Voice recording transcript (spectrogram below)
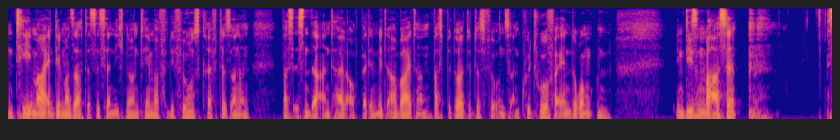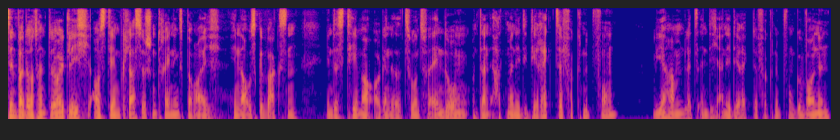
ein Thema, in dem man sagt, das ist ja nicht nur ein Thema für die Führungskräfte, sondern was ist denn der Anteil auch bei den Mitarbeitern? Was bedeutet das für uns an Kulturveränderung und in diesem Maße sind wir dort deutlich aus dem klassischen Trainingsbereich hinausgewachsen in das Thema Organisationsveränderung. Und dann hat man eine direkte Verknüpfung. Wir haben letztendlich eine direkte Verknüpfung gewonnen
